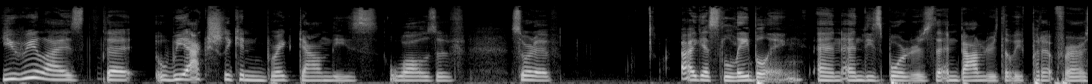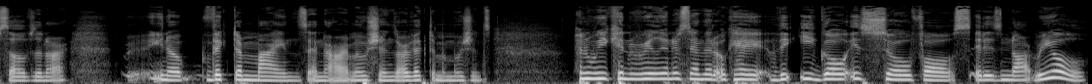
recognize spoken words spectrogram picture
you realize that we actually can break down these walls of sort of I guess labeling and and these borders that and boundaries that we put up for ourselves and our you know victim minds and our emotions our victim emotions. And we can really understand that okay the ego is so false. It is not real.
